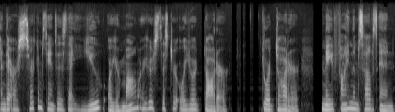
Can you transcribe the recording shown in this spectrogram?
And there are circumstances that you or your mom or your sister or your daughter, your daughter may find themselves in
